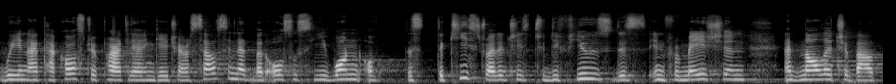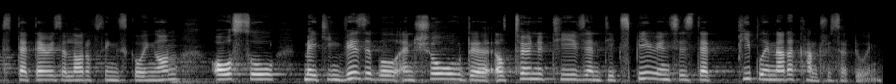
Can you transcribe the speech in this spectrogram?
we in Attac Austria partly engage ourselves in that, but also see one of the, the, key strategies to diffuse this information and knowledge about that there is a lot of things going on. Also making visible and show the alternatives and the experiences that people in other countries are doing.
